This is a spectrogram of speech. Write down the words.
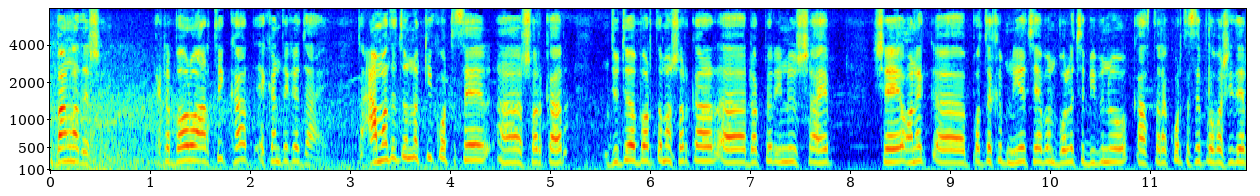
বাংলাদেশে। একটা বড় আর্থিক খাত এখান থেকে যায়। তো আমাদের জন্য কি করতেছে সরকার? যদিও বর্তমান সরকার ডক্টর ইনুস সাহেব, সে অনেক পদক্ষেপ নিয়েছে এবং বলেছে বিভিন্ন কাজ তারা করতেছে প্রবাসীদের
